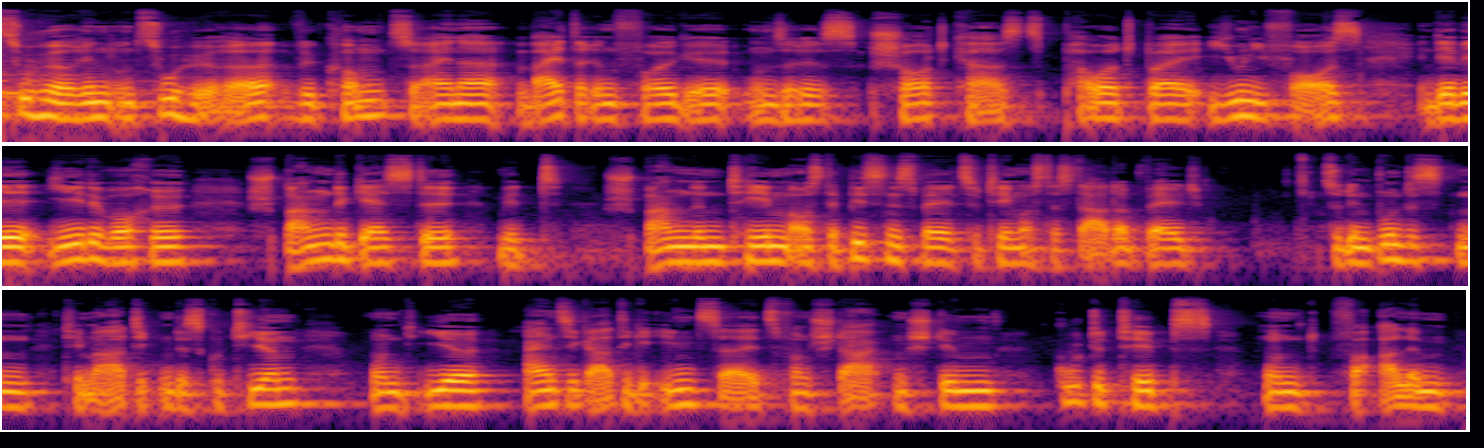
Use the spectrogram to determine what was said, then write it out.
Zuhörerinnen und Zuhörer, willkommen zu einer weiteren Folge unseres Shortcasts powered by Uniforce, in der wir jede Woche spannende Gäste mit spannenden Themen aus der Businesswelt zu Themen aus der Startup-Welt zu den buntesten Thematiken diskutieren und ihr einzigartige Insights von starken Stimmen, gute Tipps und vor allem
